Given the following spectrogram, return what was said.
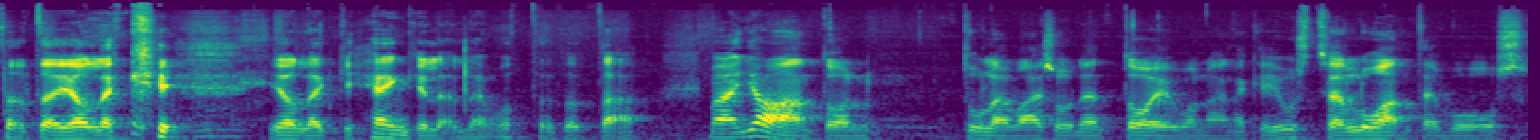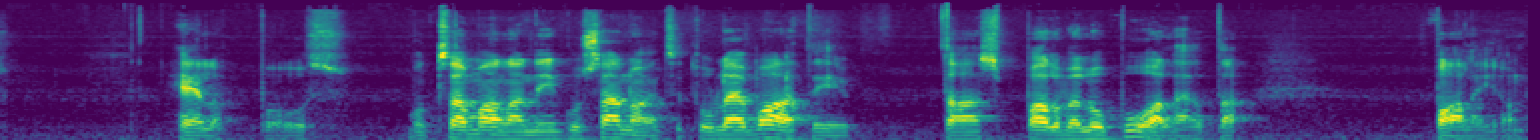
tota, jollekin, jollekin henkilölle. Mutta tota, mä jaan ton tulevaisuuden toivon ainakin, just se luontevuus, helppous. Mutta samalla niin kuin sanoit, se tulee vaatii taas palvelupuolelta paljon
